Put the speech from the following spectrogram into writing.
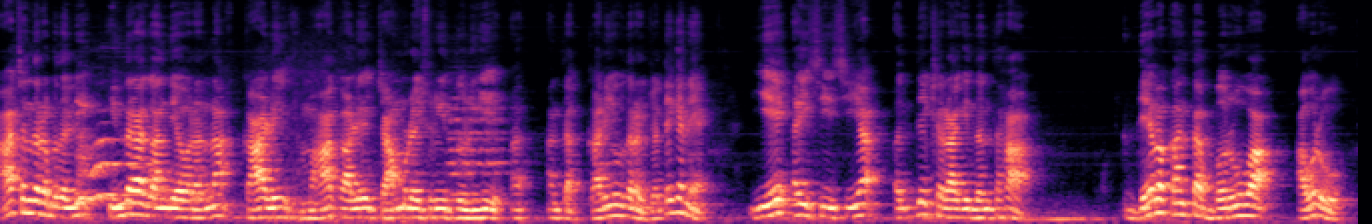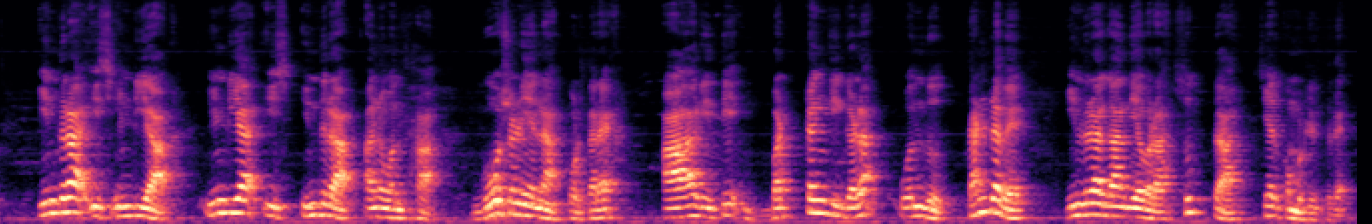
ಆ ಸಂದರ್ಭದಲ್ಲಿ ಇಂದಿರಾ ಗಾಂಧಿಯವರನ್ನು ಕಾಳಿ, ಮಹಾಕಾಳಿ, ಚಾಮುಂಡೇಶ್ವರಿ ದುರ್ಗಿ ಅಂತ ಕರೆಯುವುದರ ಜೊತೆಗೇ ಎ ಐ ಸಿ ಸಿಯ ಅಧ್ಯಕ್ಷರಾಗಿದ್ದಂತಹ ದೇವಕಾಂತ ಬರುವ ಅವರು Indira is India India is Indira ಅನ್ನುವಂತಹ ಘೋಷಣೆಯನ್ನು ಕೊಡ್ತಾರೆ. ಆ ರೀತಿ ಬಟ್ಟಂಗಿಗಳ ಒಂದು ತಂಡವೇ ಇಂದಿರಾ ಗಾಂಧಿಯವರ ಸುತ್ತ ಸೇರ್ಕೊಂಡ್ಬಿಟ್ಟಿರ್ತದೆ.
